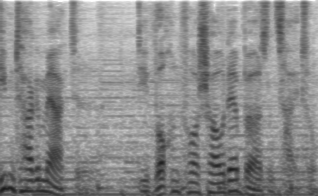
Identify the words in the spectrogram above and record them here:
Sieben Tage Märkte, die Wochenvorschau der Börsenzeitung.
